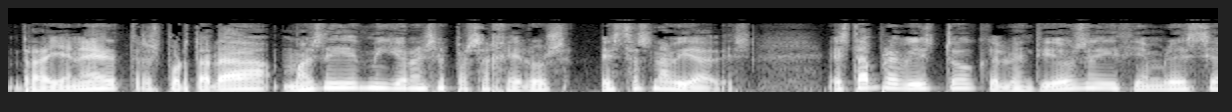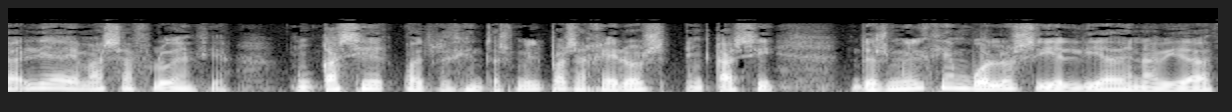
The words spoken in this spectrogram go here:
Ryanair transportará más de 10 millones de pasajeros estas Navidades. Está previsto que el 22 de diciembre sea día de más afluencia, con casi 400.000 pasajeros en casi 2.100 vuelos y el día de Navidad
